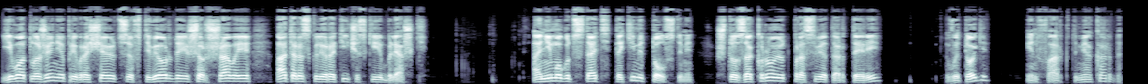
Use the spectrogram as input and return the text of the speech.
его отложения превращаются в твердые, шершавые атеросклеротические бляшки. Они могут стать такими толстыми, что закроют просвет артерии, в итоге инфаркт миокарда.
